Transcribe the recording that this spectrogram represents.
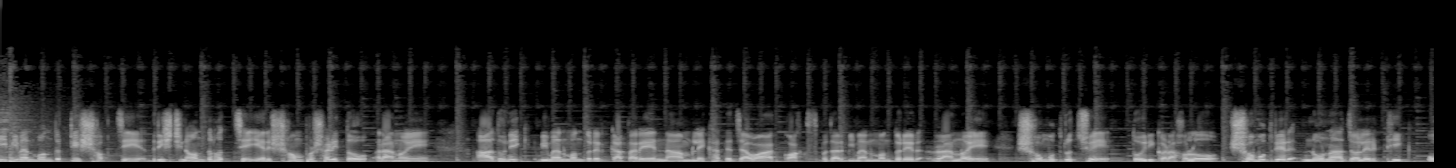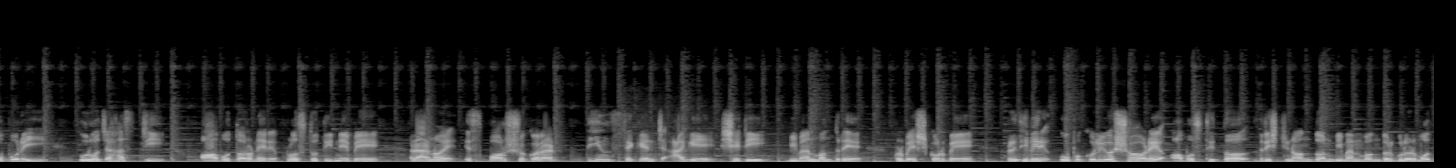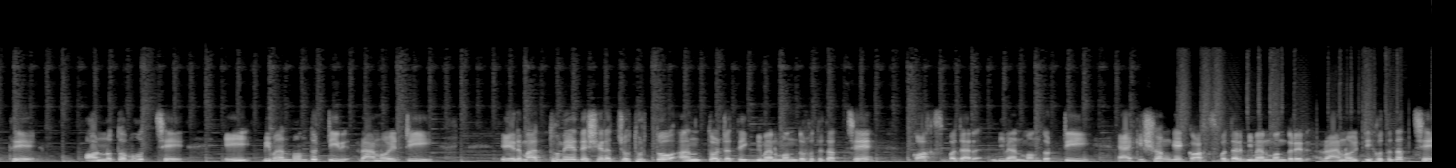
এই বিমানবন্দরটির সবচেয়ে দৃষ্টিনন্দন হচ্ছে এর সম্প্রসারিত রানওয়ে। আধুনিক বিমানবন্দরের কাতারে নাম লেখাতে যাওয়া কক্সবাজার বিমানবন্দরের রানওয়ে সমুদ্র ছুঁয়ে তৈরি করা হলো। সমুদ্রের নোনা জলের ঠিক ওপরেই উড়োজাহাজটি অবতরণের প্রস্তুতি নেবে। রানওয়ে স্পর্শ করার তিন সেকেন্ড আগে সেটি বিমানবন্দরে প্রবেশ করবে। পৃথিবীর উপকূলীয় শহরে অবস্থিত দৃষ্টিনন্দন বিমানবন্দরগুলোর মধ্যে অন্যতম হচ্ছে এই বিমানবন্দরটির রানওয়েটি। এর মাধ্যমে দেশের চতুর্থ আন্তর্জাতিক বিমানবন্দর হতে যাচ্ছে কক্সবাজার বিমানবন্দরটি। একই সঙ্গে কক্সবাজার বিমানবন্দরের রানওয়েটি হতে যাচ্ছে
